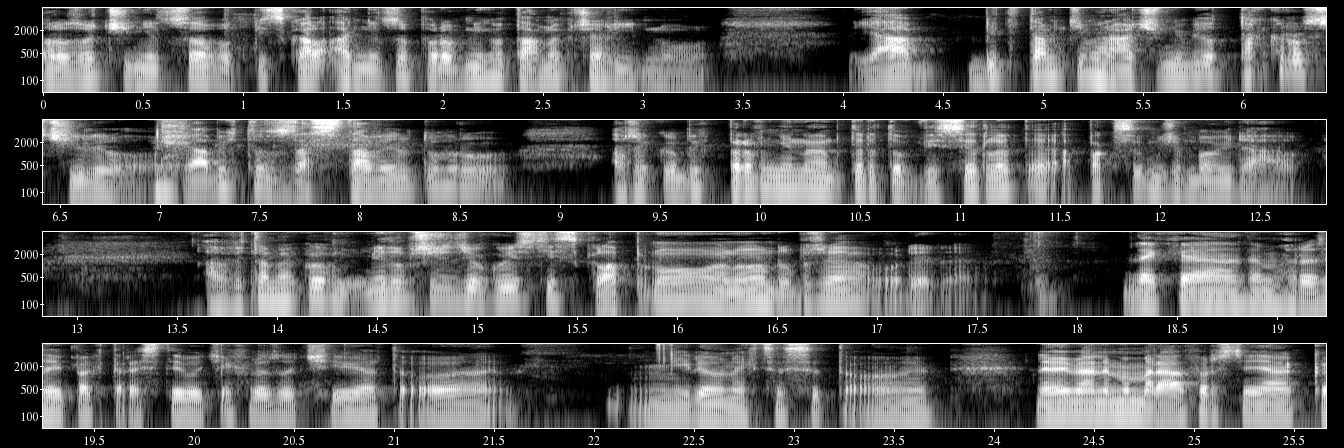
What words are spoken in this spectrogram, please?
rozhodčí něco odpískal a něco podobného tam přehlídnul, já být tam tím hráčem, mě by to tak rozčílilo. Já bych to zastavil, tu hru, a řekl bych prvně nám teda to vysvětlete a pak se můžeme bavit dál. A vy tam jako, mě to přijde, že jako jistě sklapnou, ano, dobře a odjede. Tak tam hrozí pak tresty od těch rozhodčí a to, nikdo nechce se to, nevím, já nemám rád prostě nějak,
